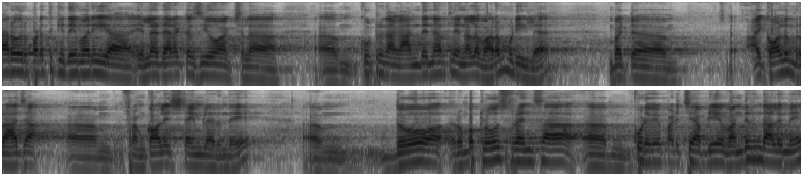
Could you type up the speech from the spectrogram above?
வேற ஒரு படத்துக்கு இதே மாதிரி uh, எல்லா டேரக்டர்ஸையும் ஆக்சுவலாக கூப்பிட்டுருந்தாங்க. அந்த நேரத்தில் என்னால் வர முடியல. பட் ஐ காலம் ராஜா ஃப்ரம் காலேஜ் டைமில் இருந்தே. தோ ரொம்ப க்ளோஸ் ஃப்ரெண்ட்ஸாக கூடவே படித்து அப்படியே வந்திருந்தாலுமே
